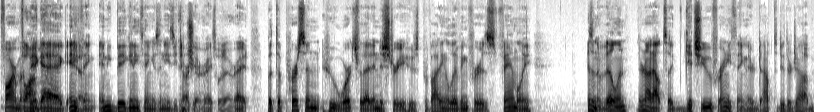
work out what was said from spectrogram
pharma, Pharma, big ag, yeah. anything. Any big anything is an easy target, Insurance, right? whatever. Right. But the person who works for that industry, who's providing a living for his family, isn't a villain. They're not out to get you for anything. They're out to do their job.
